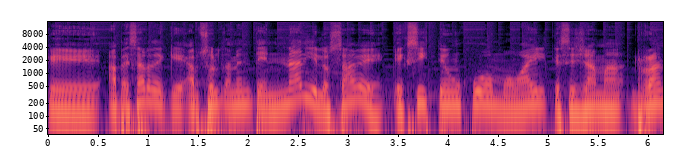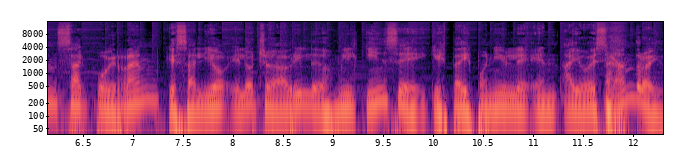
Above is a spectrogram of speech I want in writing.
que a pesar de que absolutamente nadie lo sabe, existe un juego mobile que se llama Run Sackboy Run, que salió el 8 de abril de 2015 y que está disponible en iOS y Android.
